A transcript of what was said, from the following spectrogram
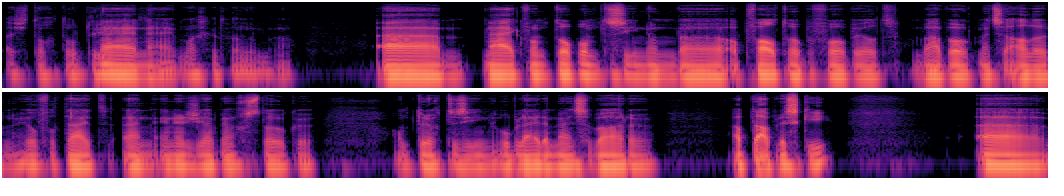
als je toch top 3 Nee, nee. mag je het wel doen. Ehm, nou, ik vond het top om te zien om, eh, op Valto bijvoorbeeld, waar we ook met z'n allen heel veel tijd en energie hebben gestoken, om terug te zien hoe blij de mensen waren op de après-ski. Ehm,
